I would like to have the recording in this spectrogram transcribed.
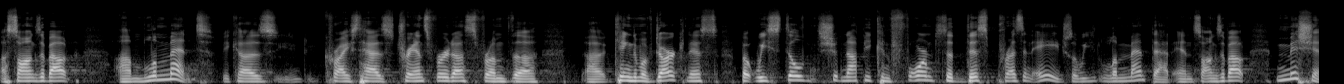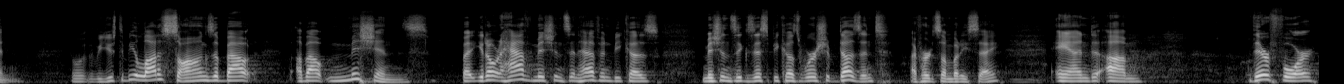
a song's about um, lament because Christ has transferred us from the uh, kingdom of darkness, but we still should not be conformed to this present age. So we lament that. And songs about mission. There used to be a lot of songs about, about missions, but you don't have missions in heaven because missions exist because worship doesn't, I've heard somebody say. And um, therefore,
